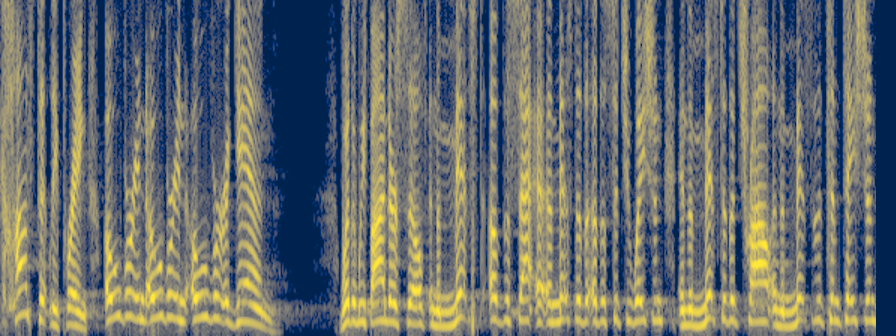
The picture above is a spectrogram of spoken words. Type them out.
constantly praying over and over and over again. Whether we find ourselves in the midst of the, uh, uh, midst of the, of the situation, in the midst of the trial, in the midst of the temptation,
